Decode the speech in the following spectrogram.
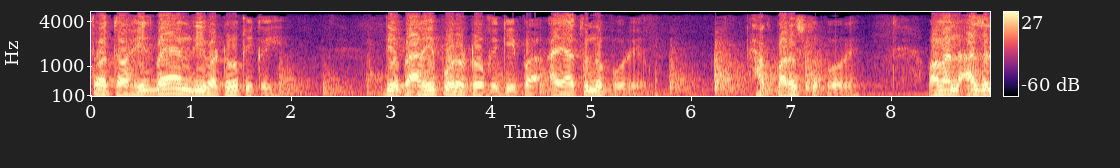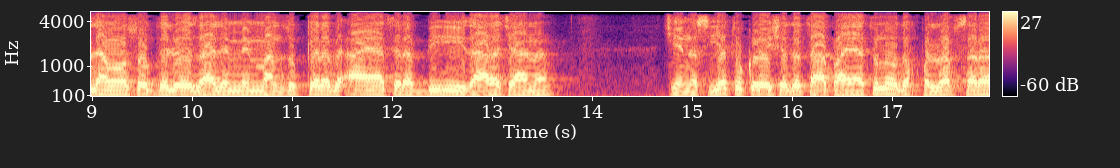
تو توحید بیان دی و ټوکی کوي دی په هغه پورې ټوکی کوي په آیاتونو پورې حق پرستو پورې ومن ازلم وسوک دلوی ظالم ممن ذکر بآیات ربه دا غچانا چې نصیحت کړي شدتا پایاتونو د خپل رب سره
